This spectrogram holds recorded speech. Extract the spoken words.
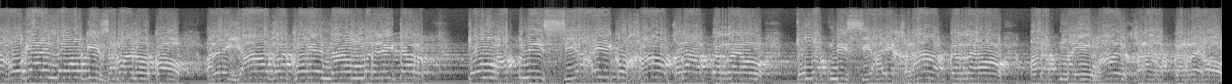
क्या हो गया इन लोगों की जबानों को। अरे याद रखो ये नाम मर्जीटर तुम अपनी सियाही को खराब खराब कर रहे हो, तुम अपनी सियाही खराब कर रहे हो और अपना ईमान खराब कर रहे हो।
